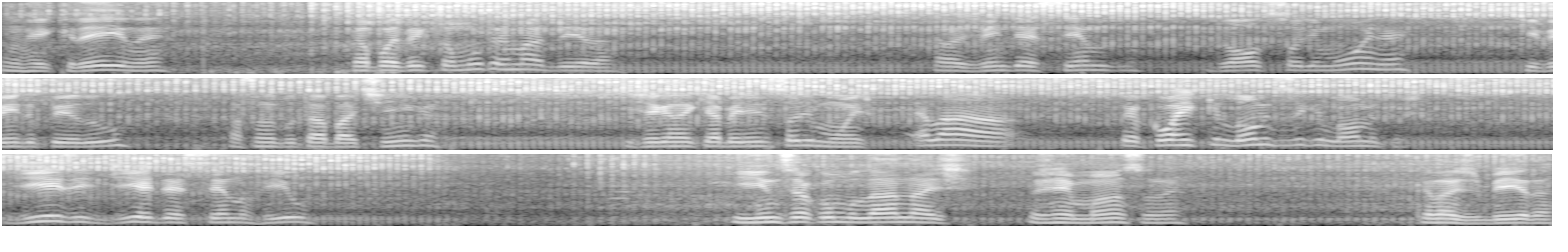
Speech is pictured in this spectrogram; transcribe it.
um recreio, né? Então pode ver que são muitas madeiras. Elas vêm descendo do Alto Solimões, né? Que vem do Peru, passando por Tabatinga e chegando aqui a Belém de Solimões. Ela percorre quilômetros e quilômetros, dias e dias descendo o rio e indo se acumular nas, nos remansos, né? Pelas beiras.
